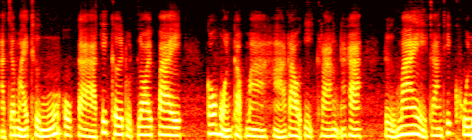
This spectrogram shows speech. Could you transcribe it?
อาจจะหมายถึงโอกาสที่เคยหลุดลอยไป ก็หวนกลับมาหาเราอีกครั้งนะคะ หรือไม่การที่คุณ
